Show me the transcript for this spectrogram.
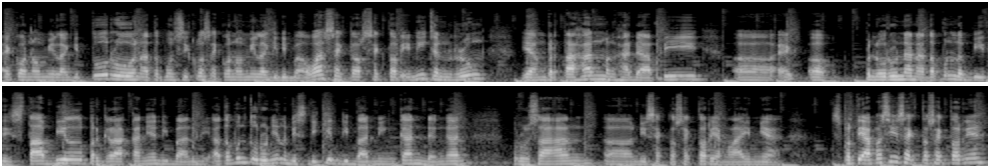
ekonomi lagi turun ataupun siklus ekonomi lagi di bawah sektor-sektor ini cenderung yang bertahan menghadapi uh, uh, penurunan ataupun lebih stabil pergerakannya dibanding ataupun turunnya lebih sedikit dibandingkan dengan perusahaan uh, di sektor-sektor yang lainnya. Seperti apa sih sektor-sektornya?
